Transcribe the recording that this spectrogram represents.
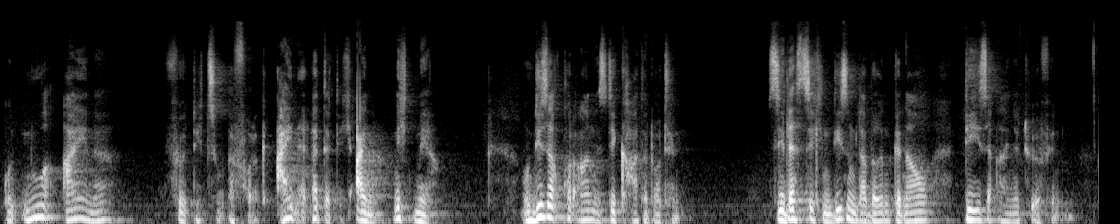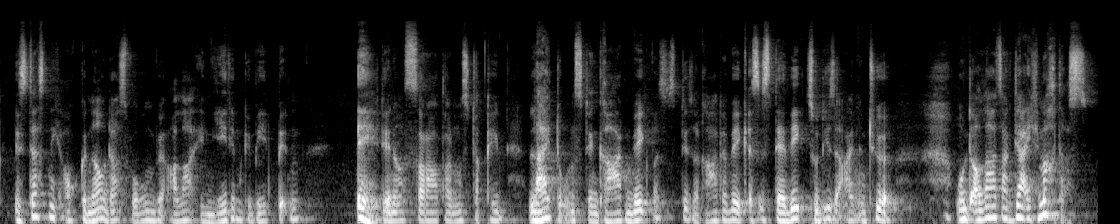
Und nur eine führt dich zum Erfolg. Eine rettet dich, eine, nicht mehr. Und dieser Koran ist die Karte dorthin. Sie lässt sich in diesem Labyrinth genau diese eine Tür finden. Ist das nicht auch genau das, worum wir Allah in jedem Gebet bitten? Ehdina Sarat al-Mustaqim, leite uns den geraden Weg. Was ist dieser gerade Weg? Es ist der Weg zu dieser einen Tür. Und Allah sagt, ja, ich mache das.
